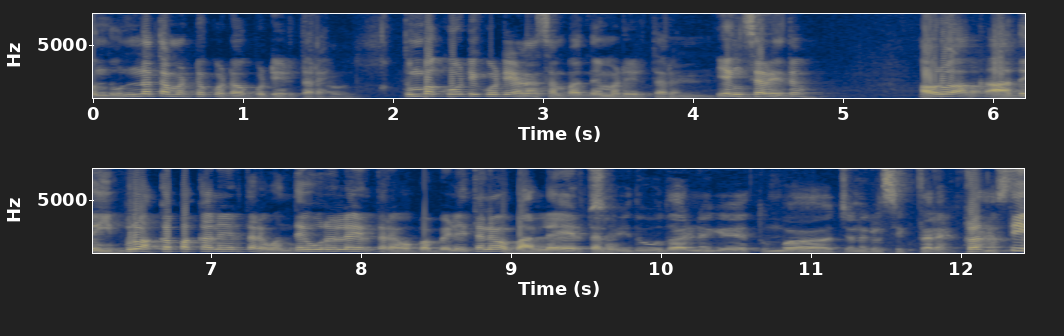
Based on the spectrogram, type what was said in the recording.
ಒಂದು ಉನ್ನತ ಮಟ್ಟಕ್ಕೆ ಕೊಟ್ಟೋಗ್ಬಿಟ್ಟಿರ್ತಾರೆ ತುಂಬಾ ಕೋಟಿ ಕೋಟಿ ಹಣ ಸಂಪಾದನೆ ಮಾಡಿರ್ತಾರೆ. ಹೆಂಗ್ ಸರ್ ಇದು? ಅವರು ಅದು ಇಬ್ರು ಅಕ್ಕಪಕ್ಕನೇ ಇರ್ತಾರೆ ಒಂದೇ ಊರಲ್ಲೇ ಇರ್ತಾರೆ ಒಬ್ಬ ಬೆಳಿತಾನೆ ಒಬ್ಬ ಅಲ್ಲೇ ಇರ್ತಾನೆ. ಇದು ಉದಾಹರಣೆಗೆ ತುಂಬಾ ಜನಗಳು ಸಿಗ್ತಾರೆ ಪ್ರತಿ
